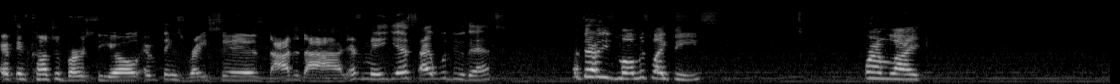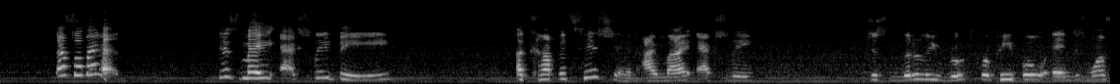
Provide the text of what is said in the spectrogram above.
Everything's controversial. Everything's racist. Da da da. That's me. Yes, I will do that. But there are these moments like these where I'm like, that's so bad. This may actually be a competition. I might actually just literally root for people and just want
